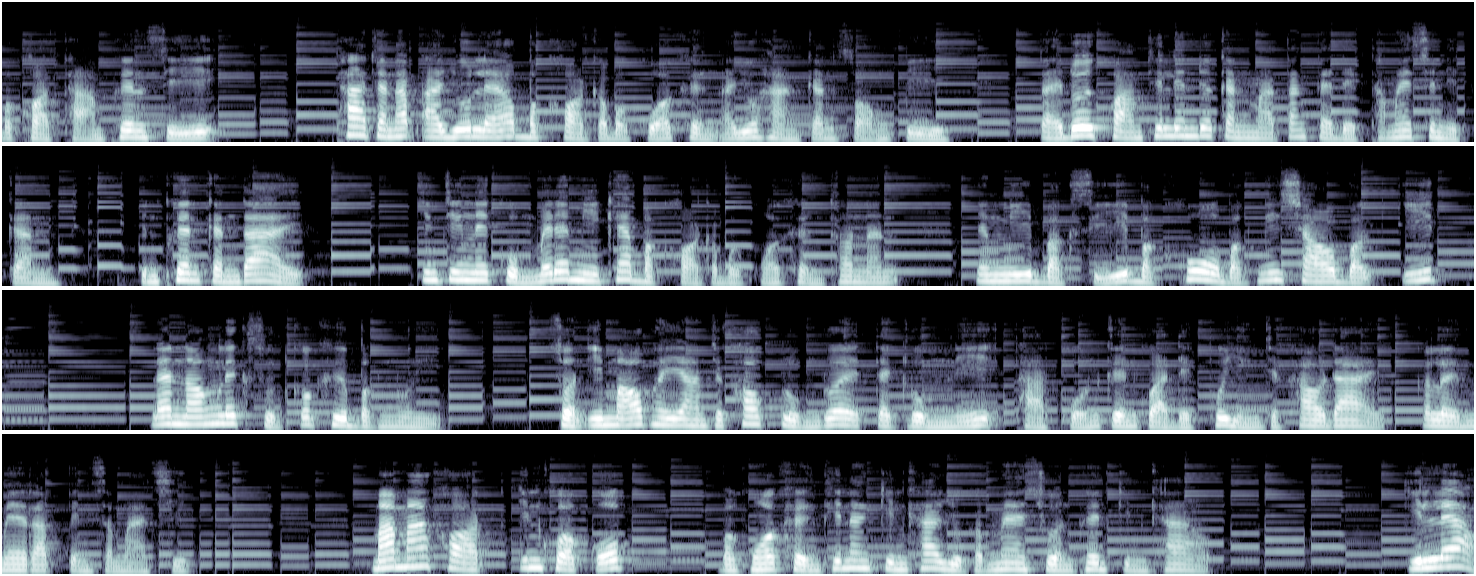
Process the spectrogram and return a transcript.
บักขอดถามเพื่อนซีถ้าจะนับอายุแล้วบักขอดกับบักหัวเขิงอายุห่างกัน 2 ปี แต่ด้วยความที่เล่นด้วยกันมาตั้งแต่เด็กทำให้สนิทกัน เป็นเพื่อนกันได้ จริง ๆ ในกลุ่มไม่ได้มีแค่บักขอดกับบักหัวเขิงเท่านั้น ยังมีบักสีบักโฮบักนิชาวบักอีท และน้องเล็กสุดก็คือบักหนุย ส่วนอีเมาส์พยายามจะเข้ากลุ่มด้วย แต่กลุ่มนี้ผาดโผนเกินกว่าเด็กผู้หญิงจะเข้าได้ ก็เลยไม่รับเป็นสมาชิก มามาขอร์ดกินขวกบ บักหัวเขิงที่นั่งกินข้าวอยู่กับแม่ชวนเพื่อนกินข้าว กินแล้ว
